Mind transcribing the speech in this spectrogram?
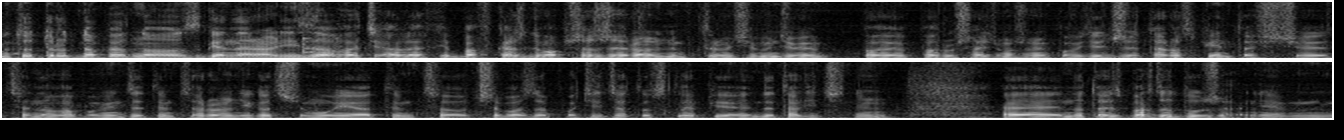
No to trudno pewno zgeneralizować, ale chyba w każdym obszarze rolnym, w którym się będziemy po- poruszać, możemy powiedzieć, że ta rozpiętość e, cenowa pomiędzy tym, co rolnik otrzymuje, a tym, co trzeba zapłacić za to w sklepie detalicznym, e, no to jest bardzo duże. Nie? Mm,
